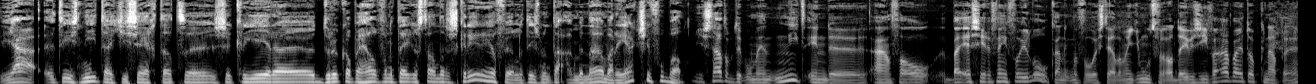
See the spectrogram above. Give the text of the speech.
ja, het is niet dat je zegt dat eh, ze creëren druk op een helft van de tegenstander. Ze creëren heel veel. Het is met, met name reactievoetbal. Je staat op dit moment niet in de aanval bij SCRV voor je lol, kan ik me voorstellen. Want je moet vooral defensieve arbeid opknappen, hè?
